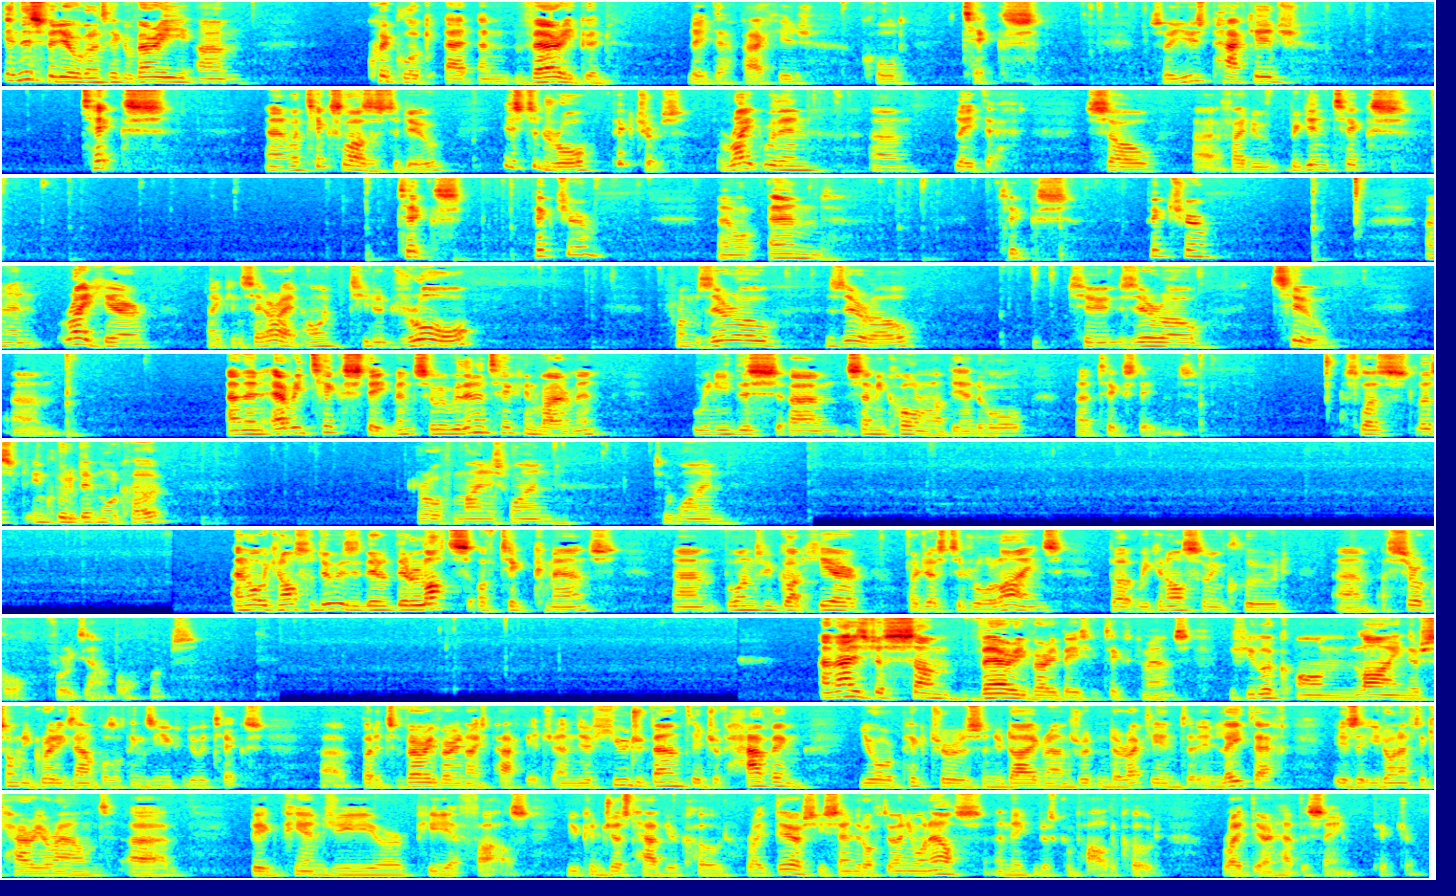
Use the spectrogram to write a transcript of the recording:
in this video we're going to take a very um, quick look at a very good LaTeX package called Tikz. So use package Tikz and what Tikz allows us to do is to draw pictures right within um, LaTeX. So uh, if I do begin Tikz, Tikz picture and we'll end Tikz picture. And then right here, I can say, all right, I want you to draw from 0, 0 to 0, 2. Um, and then every Tikz statement, so within a Tikz environment, we need this um, semicolon at the end of all uh, Tikz statements. So let's, let's include a bit more code. Draw from minus 1 to 1 And what we can also do is there, there are lots of Tikz commands. Um, the ones we've got here are just to draw lines, but we can also include um, a circle, for example. Whoops. And that is just some very, very basic Tikz commands. If you look online, there's so many great examples of things that you can do with Tikz. Uh, but it's a very, very nice package. And the huge advantage of having your pictures and your diagrams written directly into in LaTeX is that you don't have to carry around uh, big PNG or PDF files. You can just have your code right there, so you send it off to anyone else, and they can just compile the code right there and have the same picture.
